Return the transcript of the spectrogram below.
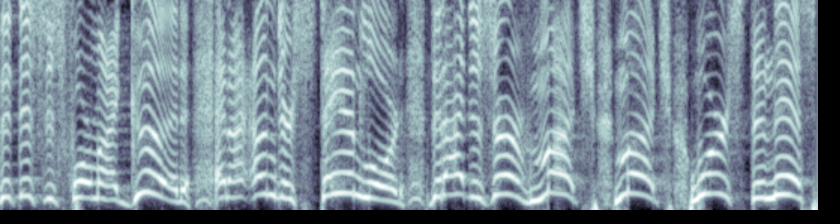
that this is for my good. And I understand, Lord, that I deserve much, much worse than this.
